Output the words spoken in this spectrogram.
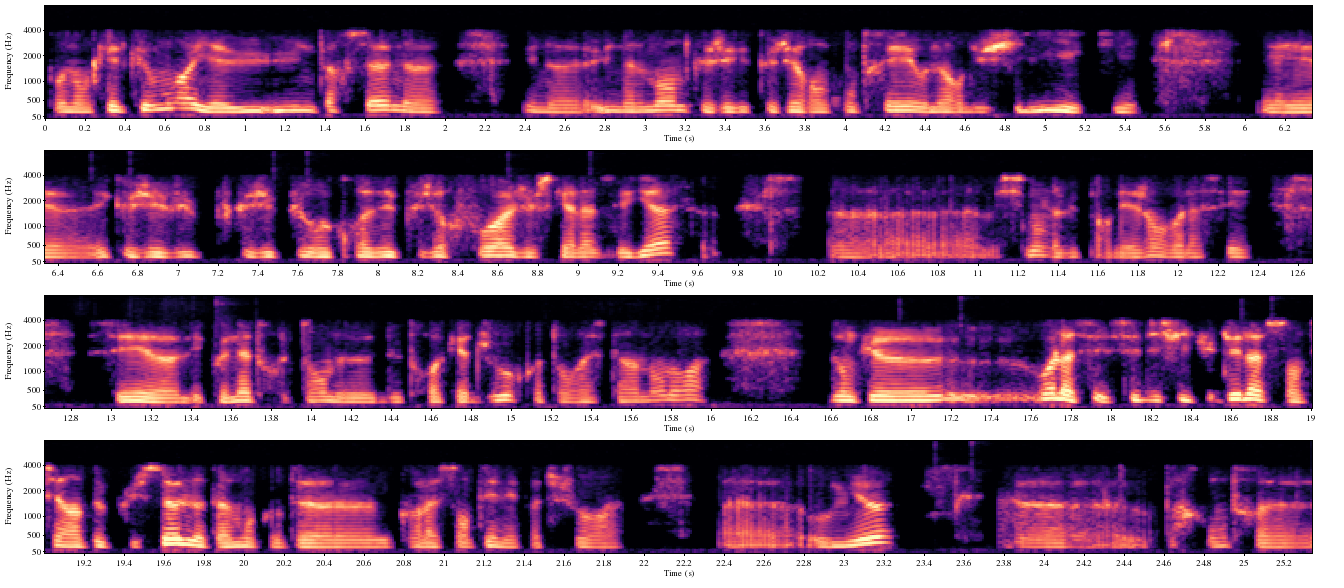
pendant quelques mois. Il y a eu une personne, une, une Allemande que j'ai que j'ai rencontrée au nord du Chili et qui et, euh, et que j'ai vu que j'ai pu recroiser plusieurs fois jusqu'à Las Vegas. Euh, mais sinon, la plupart des gens, voilà, c'est c'est euh, les connaître le temps de, de 3-4 jours quand on reste à un endroit. Donc euh, voilà, ces, difficultés-là, se sentir un peu plus seul, notamment quand, euh, la santé n'est pas toujours euh, au mieux. Par contre,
